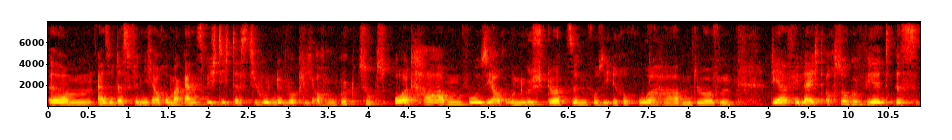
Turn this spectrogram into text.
Ähm, also das finde ich auch immer ganz wichtig, dass die Hunde wirklich auch einen Rückzugsort haben, wo sie auch ungestört sind, wo sie ihre Ruhe haben dürfen, der vielleicht auch so gewählt ist,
